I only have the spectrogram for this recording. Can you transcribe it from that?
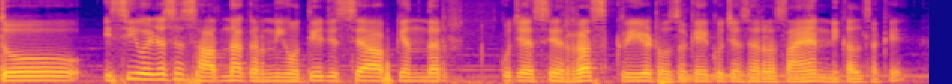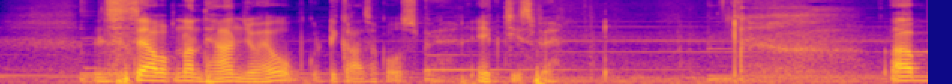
तो इसी वजह से साधना करनी होती है जिससे आपके अंदर कुछ ऐसे रस क्रिएट हो सके, कुछ ऐसे रसायन निकल सके, जिससे आप अपना ध्यान जो है वो टिका सको उस पर एक चीज़ पे। अब,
